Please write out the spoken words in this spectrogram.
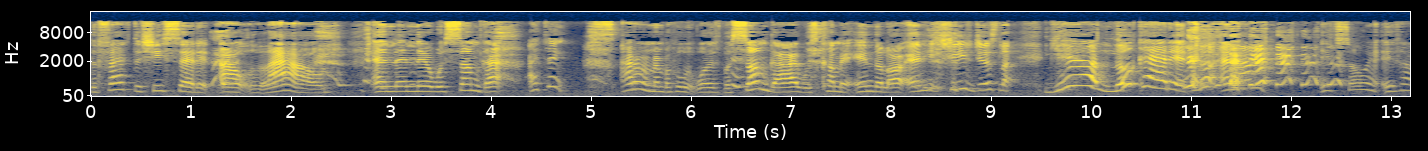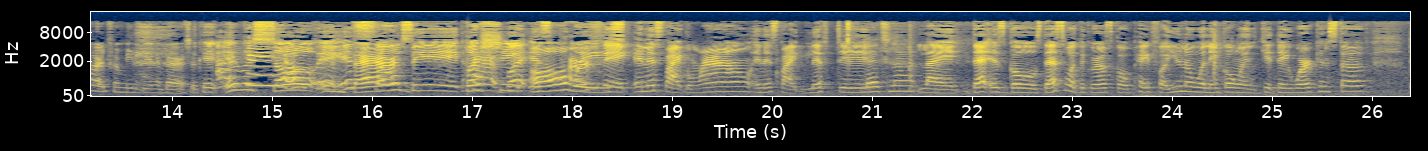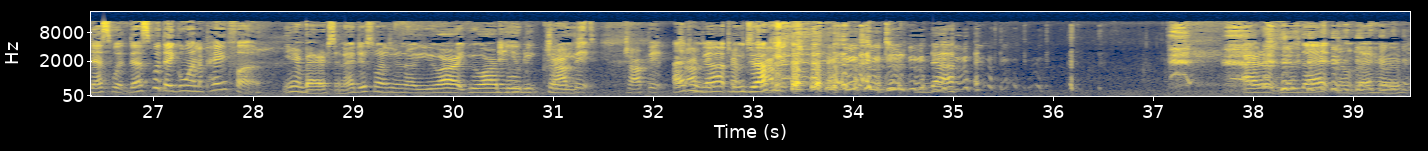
The fact that she said it out loud, and then there was some guy. I think I don't remember who it was, but some guy was coming in the law and he, she's just like, "Yeah, look at it." Look, and I'm, it's so it's hard for me to get embarrassed. Okay, I it was so it. embarrassing. It's so big, but her she always- perfect, and it's like round and it's like lifted. That's not- like that is goals. That's what the girls go pay for. You know when they go and get their work and stuff. That's what that's what they going to pay for. You're embarrassing. I just want you to know you are you are And booty you drop it, drop it. I drop do it, not drop, be dropping. it. I do not. I don't do that. Don't let her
